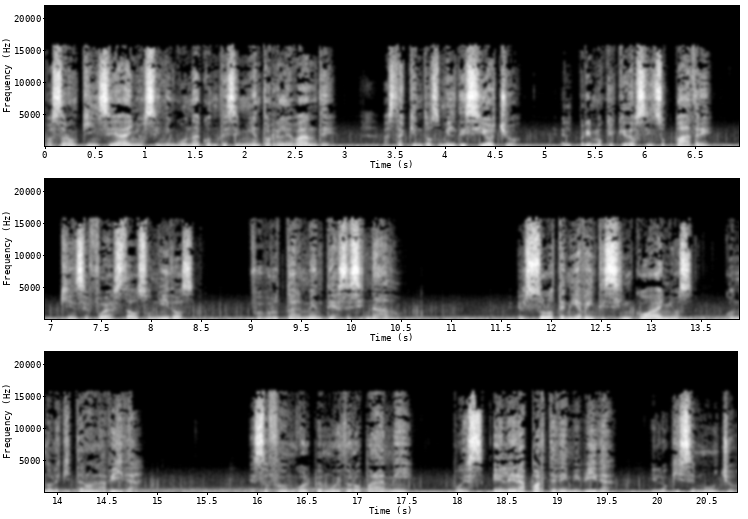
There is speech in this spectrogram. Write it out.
Pasaron 15 años sin ningún acontecimiento relevante, hasta que en 2018, el primo que quedó sin su padre, quien se fue a Estados Unidos, fue brutalmente asesinado. Él solo tenía 25 años cuando le quitaron la vida. Eso fue un golpe muy duro para mí, pues él era parte de mi vida y lo quise mucho.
